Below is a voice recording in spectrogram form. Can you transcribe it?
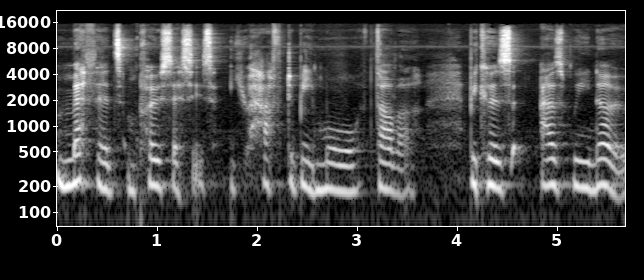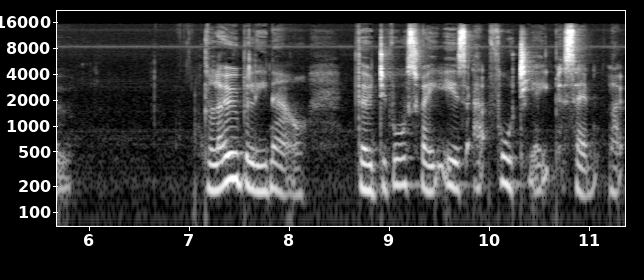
methods and processes you have to be more thorough, because as we know, globally now, the divorce rate is at 48%, like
